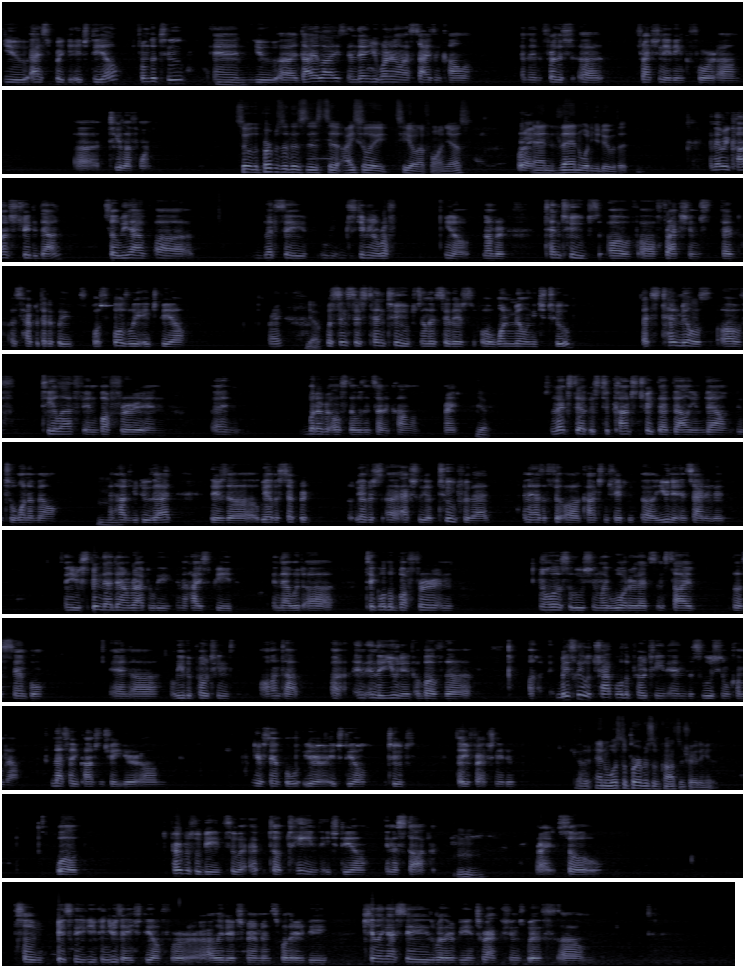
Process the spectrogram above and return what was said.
you aspirate the HDL from the tube, and you uh, dialyze, and then you run it on a sizing column, and then further uh, fractionating for um, uh, TLF1. So the purpose of this is to isolate TLF1, yes? Right. And then what do you do with it? and then we concentrate it down. So we have, uh, let's say, just giving you a rough, you know, number, ten tubes of uh, fractions that is hypothetically supposedly HDL, right? Yep. But since there's ten tubes, and let's say there's uh, one mil in each tube, that's ten mils of TLF and buffer and and whatever else that was inside the column, right? Yep. So the next step is to concentrate that volume down into one ml. Mhm. And how do you do that? There's a we have a separate we have a uh, actually a tube for that, and it has a fi- uh, concentrated uh, unit inside of it. And you spin that down rapidly in a high speed, and that would uh, take all the buffer and all the solution like water that's inside the sample, and uh, leave the protein on top uh, in, in the unit above the. Uh, basically, it will trap all the protein, and the solution will come down. And that's how you concentrate your um, your sample, your HDL tubes that you fractionated. Got it. And what's the purpose of concentrating it? Well, the purpose would be to uh, to obtain HDL in a stock, hmm right? So, so basically, you can use HDL for our later experiments, whether it be killing assays, whether it be interactions with. Um,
